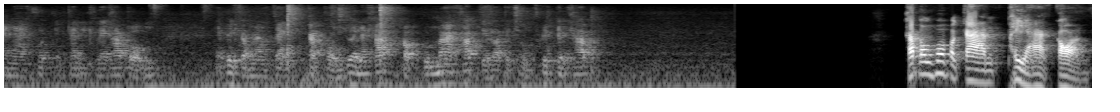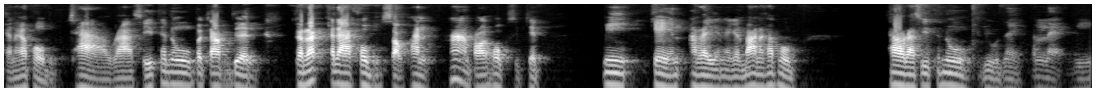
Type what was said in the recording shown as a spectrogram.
อนาคตกันอีกนะครับผมและเป็นกำลังใจกับผมด้วยนะครับ ขอบคุณมากครับ เดี๋ยวเราไปชมคลิปกันครับ ครับมาพบกับการพยากรณ์กันนะครับผม ชาวราศีธนูประจำเดือนกรกฎาคม 2567 มีเกณฑ์อะไรยังไงกันบ้างนะครับผม ชาวราศีธนูอยู่ในตำแหน่งนี้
